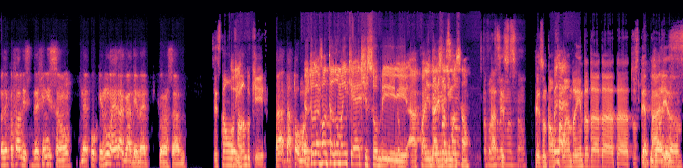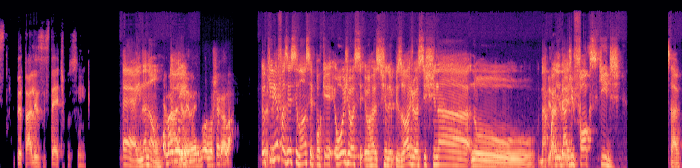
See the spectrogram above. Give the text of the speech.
Mas é que eu falo isso, definição, né? Porque não era HD na época que foi lançado. Vocês estão Oi. falando o quê? Tá tomando. Eu tô levantando uma enquete sobre a qualidade da animação. Tá Ah, vocês- não estão é. falando ainda da, da- da- dos detalhes, detalhes estéticos, sim. É, ainda não. É mais ou Aí- menos, né? Eu vou chegar lá. Eu queria fazer esse lance porque hoje eu, assi- eu assistindo o episódio, eu assisti na, no, na qualidade Fox Kids, sabe?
